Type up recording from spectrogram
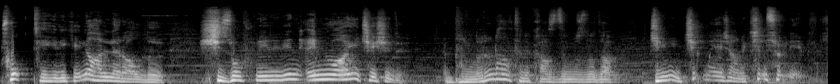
çok tehlikeli haller aldığı şizofreninin envai çeşidi. E Bunların altını kazdığımızda da cinin çıkmayacağını kim söyleyebilir?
